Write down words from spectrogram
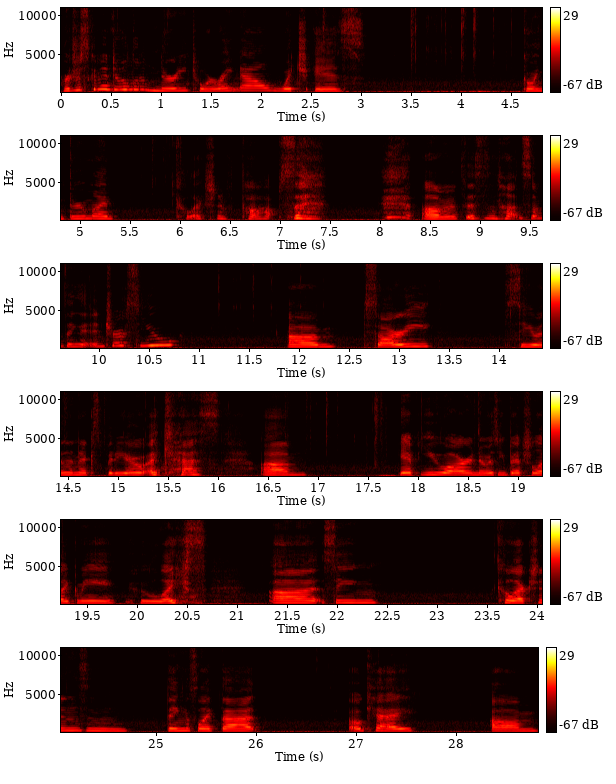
we're just gonna do a little nerdy tour right now, which is going through my collection of pops. um, if this is not something that interests you, um, sorry. See you in the next video, I guess. Um, if you are a nosy bitch like me who likes uh, seeing collections and things like that, okay. Um,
